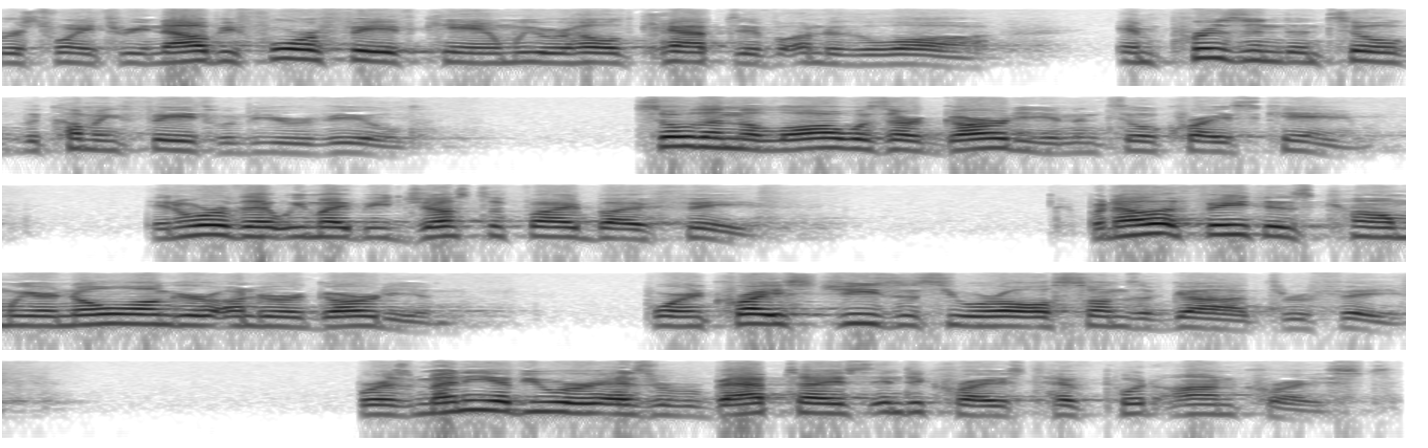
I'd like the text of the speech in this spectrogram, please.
Verse 23 Now before faith came, we were held captive under the law, imprisoned until the coming faith would be revealed. So then the law was our guardian until Christ came, in order that we might be justified by faith. But now that faith has come, we are no longer under a guardian. For in Christ Jesus you are all sons of God through faith. For as many of you are, as were baptized into Christ have put on Christ.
